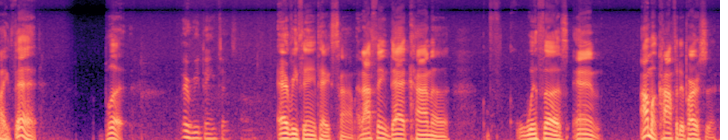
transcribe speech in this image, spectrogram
Like that. But Everything takes time. everything takes time. And I think that kind of with us and I'm a confident person.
